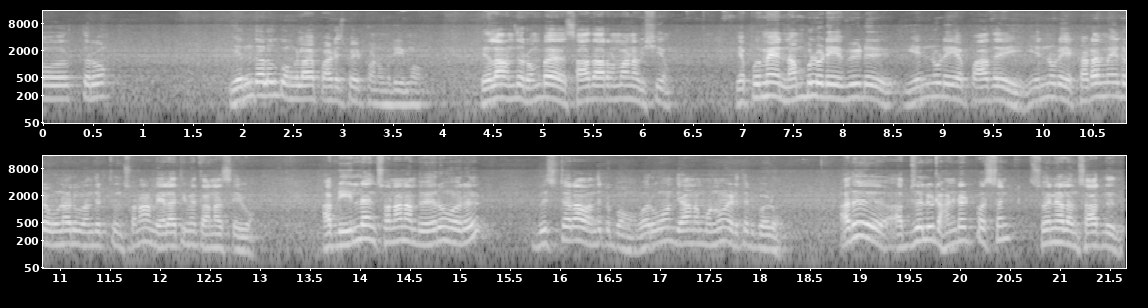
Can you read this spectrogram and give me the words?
ஒவ்வொருத்தரும் எந்த அளவுக்கு உங்களால் பார்ட்டிசிபேட் பண்ண முடியுமோ இதெல்லாம் வந்து ரொம்ப சாதாரணமான விஷயம். எப்பவுமே நம்மளுடைய வீடு என்னுடைய பாதை என்னுடைய கடமைன்ற உணர்வு வந்துடுதுன்னு சொன்னால் நம்ம எல்லாத்தையுமே தானாக செய்வோம். அப்படி இல்லைன்னு சொன்னால் நம்ம வெறும் ஒரு விஸ்டராக வந்துட்டு போவோம். வருவோம் தியானம் பண்ணுவோம் எடுத்துகிட்டு போயிடுவோம். அது அப்சல்யூட் ஹண்ட்ரட் பர்சன்ட் சுயநலம் சார்ந்தது.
